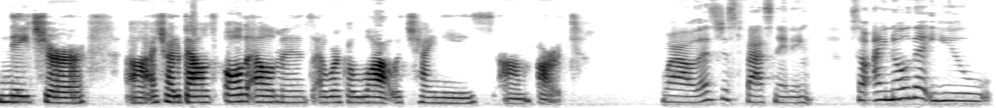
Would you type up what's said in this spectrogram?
nature. Uh, I try to balance all the elements. I work a lot with Chinese um, art. Wow, that's just fascinating. So I know that you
